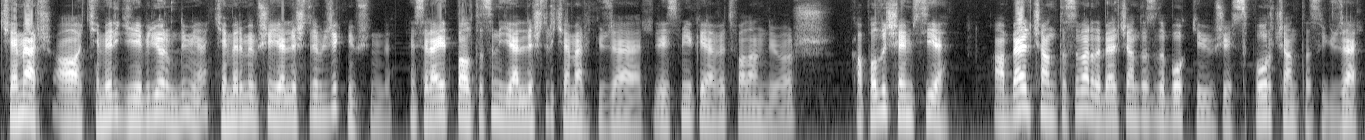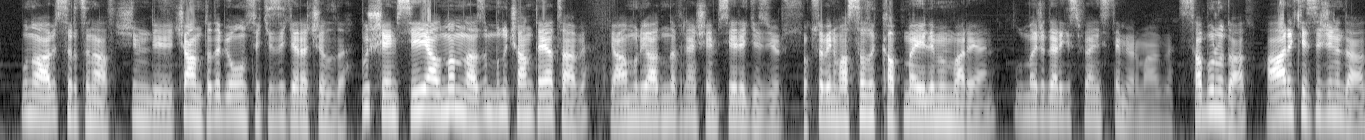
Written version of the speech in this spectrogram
Kemer. Aa kemeri giyebiliyorum değil mi ya? Kemerime bir şey yerleştirebilecek miyim şimdi? Mesela et baltasını yerleştir kemer. Güzel. Resmi kıyafet falan diyor. Kapalı şemsiye. Ha bel çantası var da bel çantası da bok gibi bir şey. Spor çantası güzel. Bunu abi sırtına al. Şimdi çantada bir 18'lik yer açıldı. Bu şemsiyeyi almam lazım. Bunu çantaya at abi. Yağmur yağdığında falan şemsiyeyle geziyoruz. Yoksa benim hastalık kapma eğilimim var yani. Bulmaca dergisi falan istemiyorum abi. Sabunu da al. Ağrı kesicini de al.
